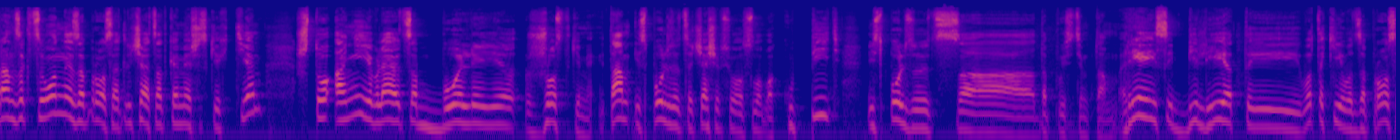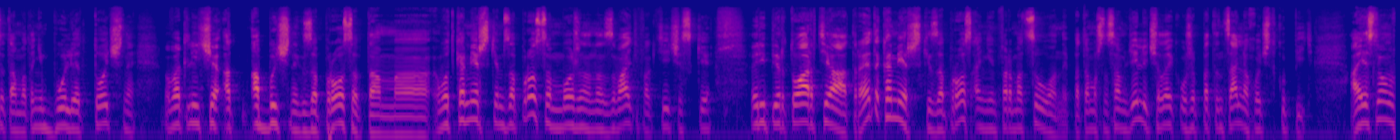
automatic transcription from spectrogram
Транзакционные запросы отличаются от коммерческих тем, что они являются более жесткими. И там используется чаще всего слово «купить», используются, допустим, там рейсы, билеты, вот такие вот запросы, там вот они более точны, в отличие от обычных запросов, там, э, вот коммерческим запросом можно назвать фактически репертуар театра. Это коммерческий запрос, а не информационный, потому что на самом деле человек уже потенциально хочет купить. А если он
